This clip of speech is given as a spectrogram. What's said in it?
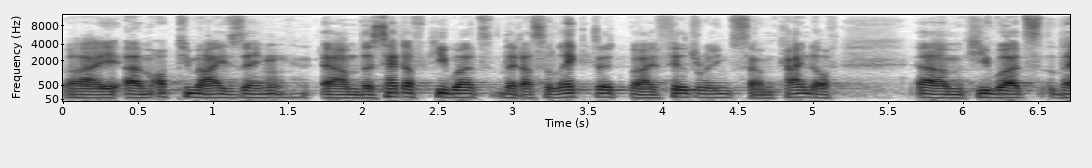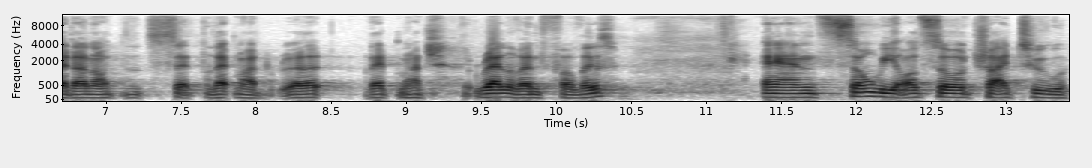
by um, optimizing um, the set of keywords that are selected, by filtering some kind of um, keywords that are not set that much, uh, that much relevant for this. And so we also try to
